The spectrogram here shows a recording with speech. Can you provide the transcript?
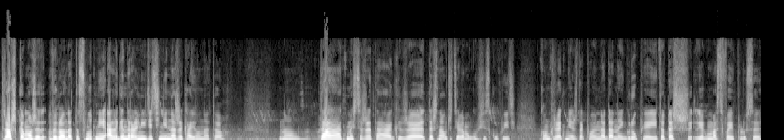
Troszkę może wygląda to smutniej, ale generalnie dzieci nie narzekają na to. No, tak, myślę, że tak, że też nauczyciele mogą się skupić konkretnie, że tak powiem, na danej grupie i to też jakby ma swoje plusy.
